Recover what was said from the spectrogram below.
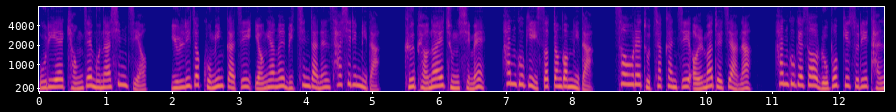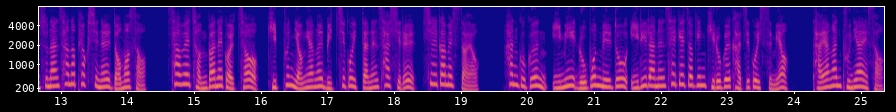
우리의 경제 문화 심지어 윤리적 고민까지 영향을 미친다는 사실입니다. 그 변화의 중심에 한국이 있었던 겁니다. 서울에 도착한 지 얼마 되지 않아 한국에서 로봇 기술이 단순한 산업 혁신을 넘어서 사회 전반에 걸쳐 깊은 영향을 미치고 있다는 사실을 실감했어요. 한국은 이미 로봇 밀도 1위라는 세계적인 기록을 가지고 있으며 다양한 분야에서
